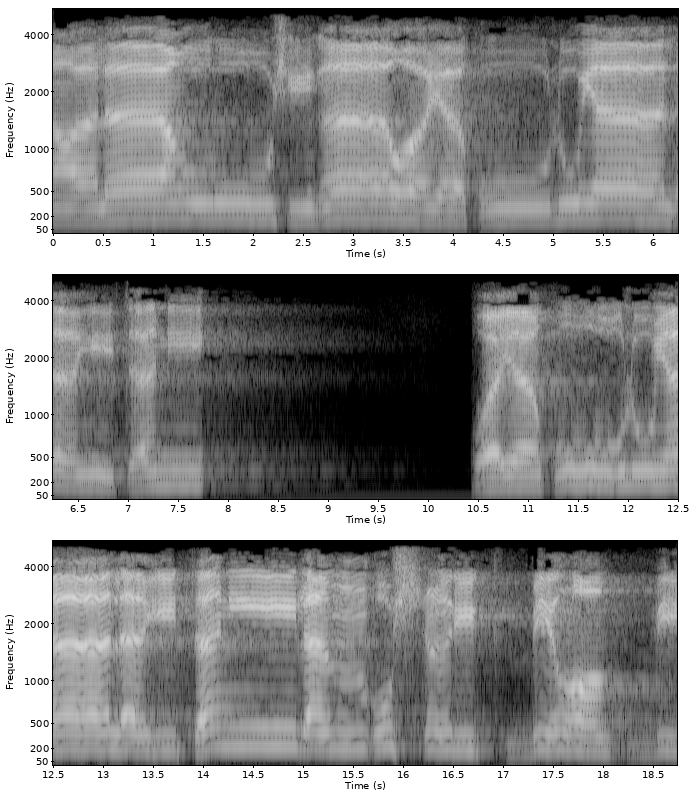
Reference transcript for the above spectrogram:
على عروشها ويقول ويقول يا ليتني لم أشرك بربي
